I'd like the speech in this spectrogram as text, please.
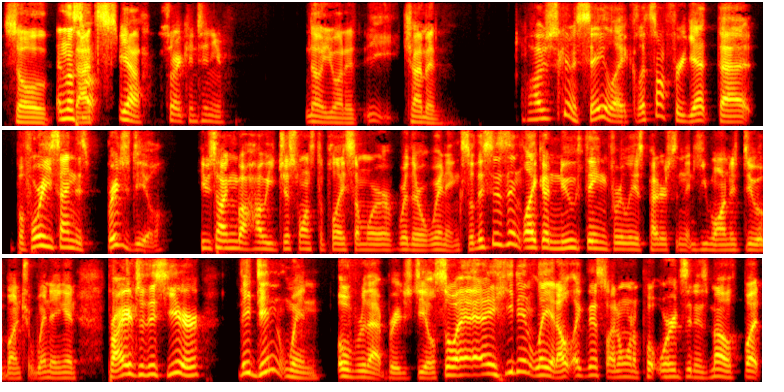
So And let's uh, that's yeah. Sorry, continue. no, you want to chime in. Well, I was just gonna say, like, let's not forget that before he signed this bridge deal, he was talking about how he just wants to play somewhere where they're winning. So this isn't like a new thing for Elias Pettersson that he wanted to do a bunch of winning. And prior to this year, they didn't win over that bridge deal. So uh, he didn't lay it out like this. So I don't want to put words in his mouth. But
